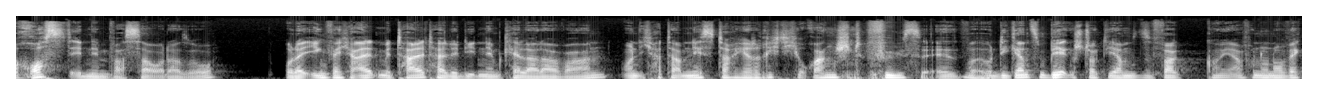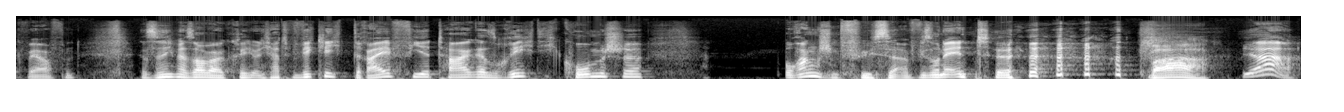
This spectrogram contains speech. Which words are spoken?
Rost in dem Wasser oder so. Oder irgendwelche alten Metallteile, die in dem Keller da waren. Und ich hatte am nächsten Tag, ich hatte richtig orangene Füße. Ey. Und die ganzen Birkenstock, die haben, war, konnte ich einfach nur noch wegwerfen. Das ist nicht mehr sauber gekriegt. Und ich hatte wirklich drei, vier Tage so richtig komische Orangenfüße, wie so eine Ente. War. ja,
